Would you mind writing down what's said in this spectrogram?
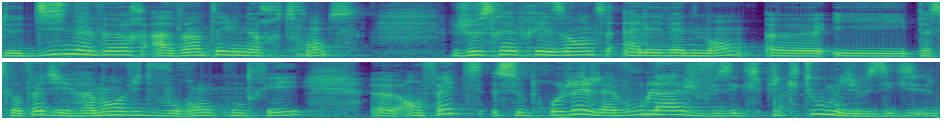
de 19h à 21h30. Je serai présente à l'événement euh, et parce qu'en fait j'ai vraiment envie de vous rencontrer. Euh, en fait, ce projet, j'avoue là, je vous explique tout, mais je vous,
